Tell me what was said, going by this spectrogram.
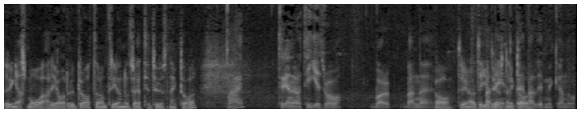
det är inga små arealer. Vi pratar om 330 000 hektar. Nej, 310 tror jag var. Bara, men, eh, ja, 310 000 hektar. Det är väldigt mycket ändå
